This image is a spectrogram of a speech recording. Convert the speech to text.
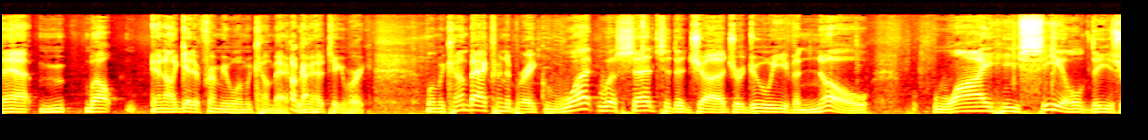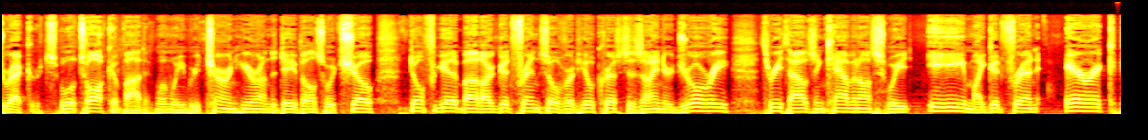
that? Well, and I'll get it from you when we come back. We're going to have to take a break. When we come back from the break, what was said to the judge, or do we even know why he sealed these records? We'll talk about it when we return here on the Dave Elswick Show. Don't forget about our good friends over at Hillcrest Designer Jewelry, 3000 Kavanaugh Suite E. My good friend Eric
